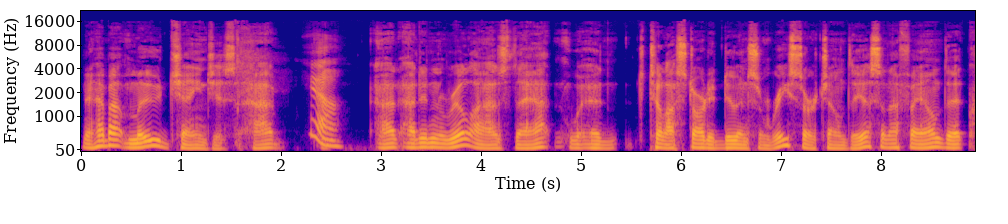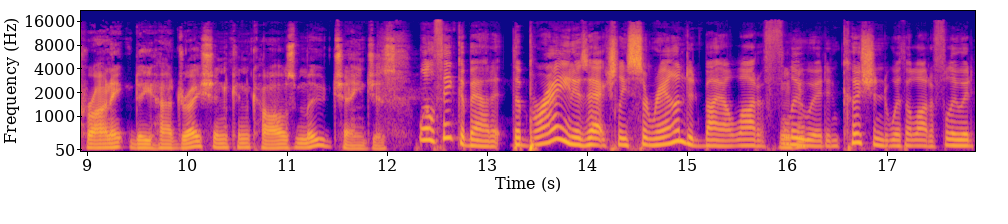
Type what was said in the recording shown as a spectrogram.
Now, how about mood changes? I Yeah. I, I didn't realize that until I started doing some research on this, and I found that chronic dehydration can cause mood changes. Well, think about it. The brain is actually surrounded by a lot of mm-hmm. fluid mm-hmm. and cushioned with a lot of fluid.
